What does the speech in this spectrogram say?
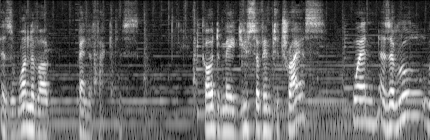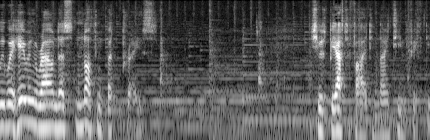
as one of our benefactors. God made use of him to try us, when, as a rule, we were hearing around us nothing but praise. She was beatified in 1950.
